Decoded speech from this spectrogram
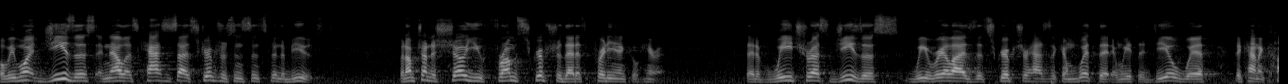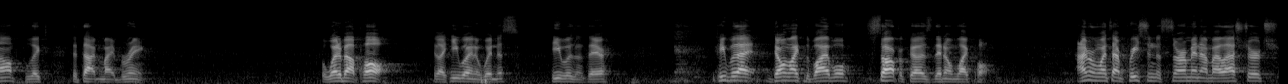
But we want Jesus, and now let's cast aside Scripture since it's been abused. But I'm trying to show you from Scripture that it's pretty incoherent. That if we trust Jesus, we realize that Scripture has to come with it, and we have to deal with the kind of conflict that that might bring. But what about Paul? Like, he wasn't a witness, he wasn't there. People that don't like the Bible start because they don't like Paul. I remember one time preaching a sermon at my last church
